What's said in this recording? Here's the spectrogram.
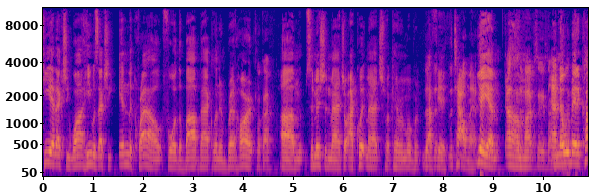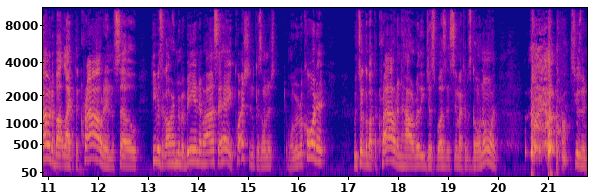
he had actually wa he was actually in the crowd for the Bob Backlund and Bret Hart Okay. um, submission match or I quit match. I can't remember. The, the, the towel match. Yeah, yeah. Um, Survivor Series. and I know we made a comment about like the crowd, and so he was like, "Oh, I remember being there." But I said, "Hey, question," because on this when we recorded, we talked about the crowd and how it really just wasn't seem like it was going on. Excuse me.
